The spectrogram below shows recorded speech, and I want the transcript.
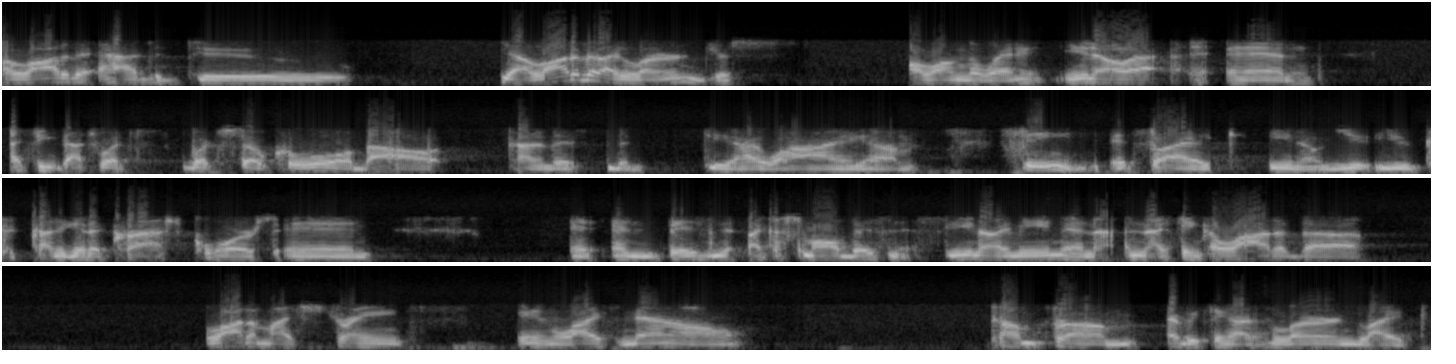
a lot of it had to do, yeah, a lot of it I learned just along the way, you know, and I think that's what's what's so cool about kind of this, the DIY um, scene. It's like you know you you kind of get a crash course in, in in business, like a small business. You know what I mean? And and I think a lot of the a lot of my strengths in life now come from everything I've learned, like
